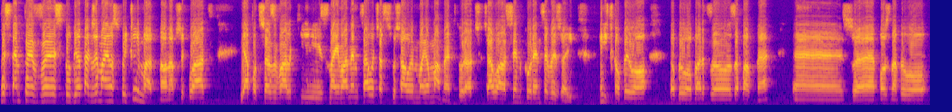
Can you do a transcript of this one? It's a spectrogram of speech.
występy w studio także mają swój klimat. No, na przykład ja podczas walki z Najmanem cały czas słyszałem moją mamę, która krzyczała synku ręce wyżej. I to było, to było bardzo zabawne, e, że można było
